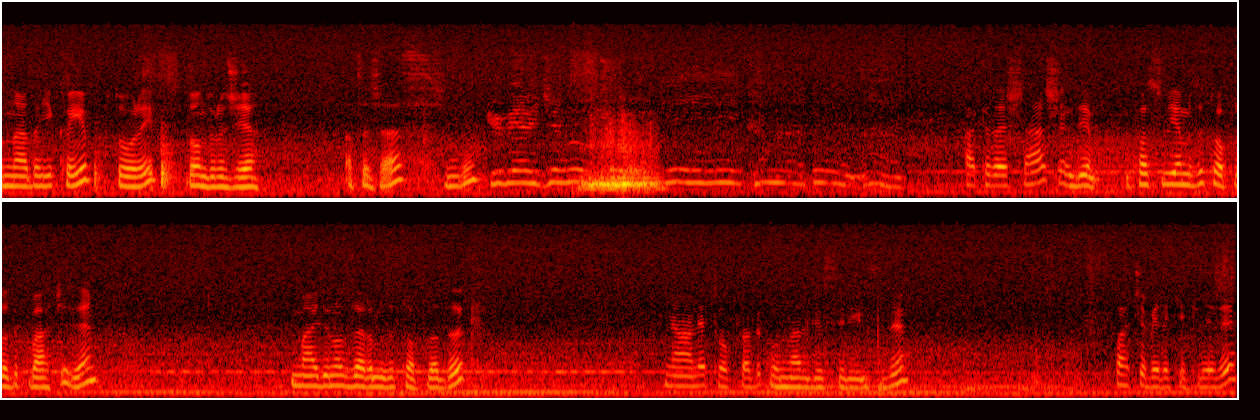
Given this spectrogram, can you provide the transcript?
Bunları da yıkayıp doğrayıp dondurucuya atacağız. Şimdi arkadaşlar şimdi fasulyemizi topladık bahçeden. Maydanozlarımızı topladık. Nane topladık. Onları göstereyim size. Bahçe bereketleri.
